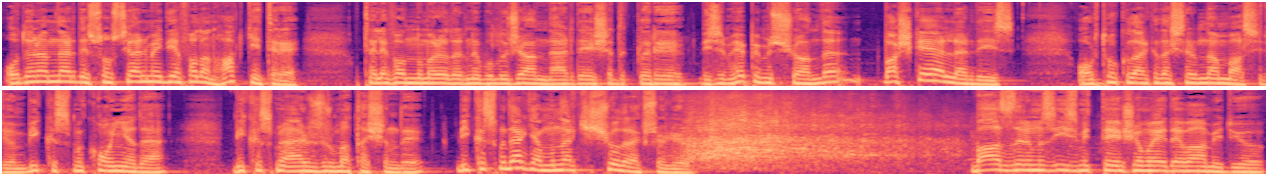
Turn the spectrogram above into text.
o dönemlerde sosyal medya falan hak getire. Telefon numaralarını bulacaksın nerede yaşadıkları bizim hepimiz şu anda başka yerlerdeyiz. Ortaokul arkadaşlarımdan bahsediyorum bir kısmı Konya'da bir kısmı Erzurum'a taşındı. Bir kısmı derken bunlar kişi olarak söylüyorum. Bazılarımız İzmit'te yaşamaya devam ediyor.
